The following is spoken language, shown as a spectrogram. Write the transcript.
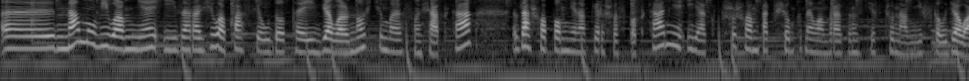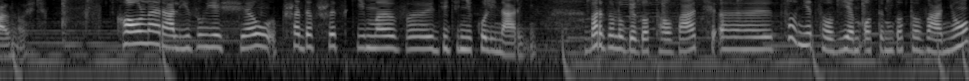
E, Namówiła mnie i zaraziła pasją do tej działalności moja sąsiadka. Zaszła po mnie na pierwsze spotkanie i jak przyszłam, tak wsiąknęłam razem z dziewczynami w tą działalność. W kole realizuję się przede wszystkim w dziedzinie kulinarii. Bardzo lubię gotować, e, co nieco wiem o tym gotowaniu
